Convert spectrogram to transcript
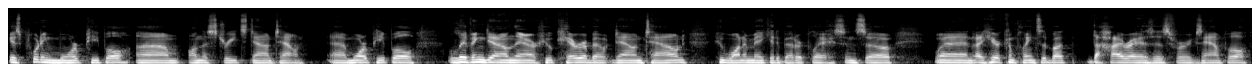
is putting more people um, on the streets downtown. Uh, more people living down there who care about downtown, who want to make it a better place. And so, when I hear complaints about the high rises, for example,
